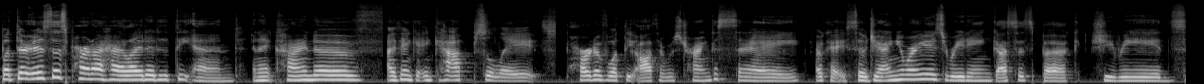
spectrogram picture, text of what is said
But there is this part I highlighted at the end, and it kind of, I think, encapsulates part of what the author was trying to say. Okay, so January is reading Gus's book. She reads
